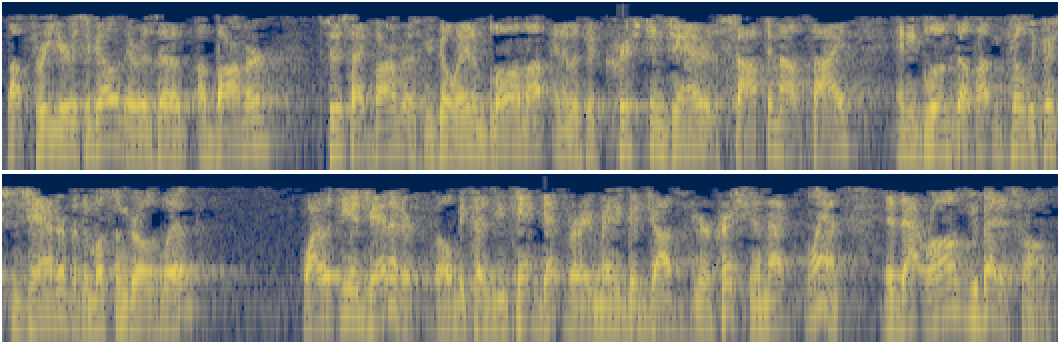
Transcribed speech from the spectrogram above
about three years ago? There was a, a bomber suicide bombers could go in and blow him up, and it was a Christian janitor that stopped him outside, and he blew himself up and killed the Christian janitor, but the Muslim girls lived. Why was he a janitor? Well, because you can't get very many good jobs if you're a Christian in that land. Is that wrong? You bet it's wrong.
